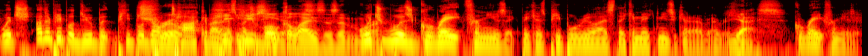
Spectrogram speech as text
which other people do, but people true. don't talk about he, it as much he as he vocalizes it more. which was great for music because people realize they can make music out of everything. yes, Great for music.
